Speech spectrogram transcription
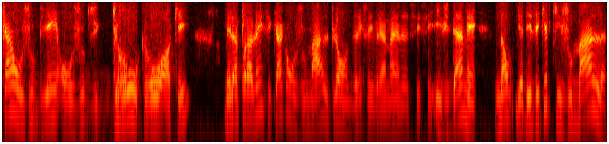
quand on joue bien, on joue du gros, gros hockey. Mais le problème, c'est quand on joue mal, puis là, on dirait que c'est vraiment, c'est évident, mais non, il y a des équipes qui jouent mal,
